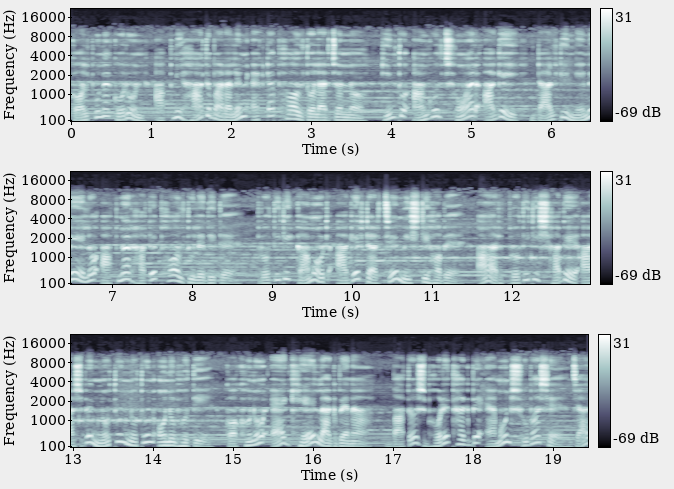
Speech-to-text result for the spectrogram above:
কল্পনা করুন, আপনি হাত বাড়ালেন একটা ফল তোলার জন্য, কিন্তু আঙ্গুল ছোঁয়ার আগেই ডালটি নেমে এলো আপনার হাতে ফল তুলে দিতে। প্রতিটি কামট আগেরটার চেয়ে মিষ্টি হবে। আর প্রতিটি স্বাদে আসবে নতুন নতুন অনুভূতি। কখনো একঘেয়ে লাগবে না। বাতাস ভরে থাকবে এমন সুবাসে যা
